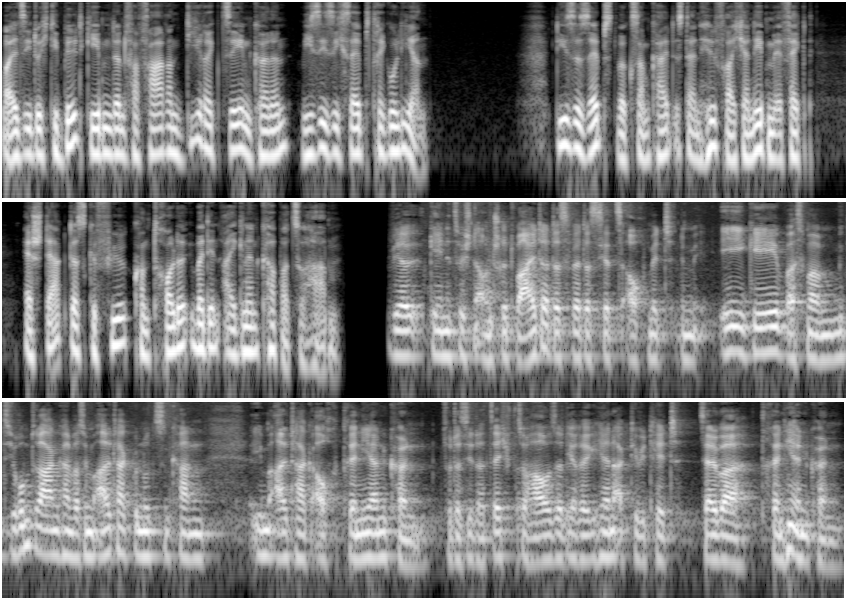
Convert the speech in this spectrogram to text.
weil sie durch die bildgebenden Verfahren direkt sehen können, wie sie sich selbst regulieren. Diese Selbstwirksamkeit ist ein hilfreicher Nebeneffekt. Er stärkt das Gefühl, Kontrolle über den eigenen Körper zu haben. Wir gehen inzwischen auch einen Schritt weiter, dass wir das jetzt auch mit einem EEG, was man mit sich rumtragen kann, was man im Alltag benutzen kann, im Alltag auch trainieren können, sodass sie tatsächlich zu Hause ihre Gehirnaktivität selber trainieren können.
